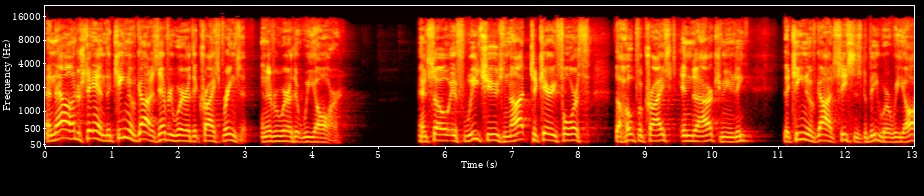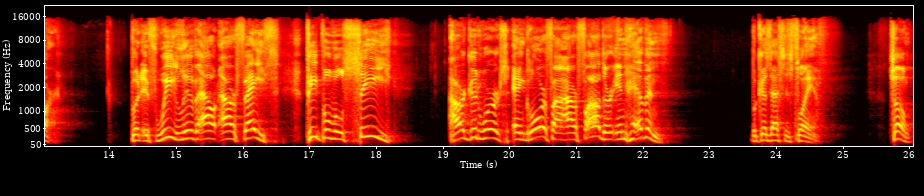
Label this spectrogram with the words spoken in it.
And now I understand the kingdom of God is everywhere that Christ brings it and everywhere that we are. And so if we choose not to carry forth the hope of Christ into our community, the kingdom of God ceases to be where we are. But if we live out our faith, people will see our good works and glorify our Father in heaven because that's his plan. So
